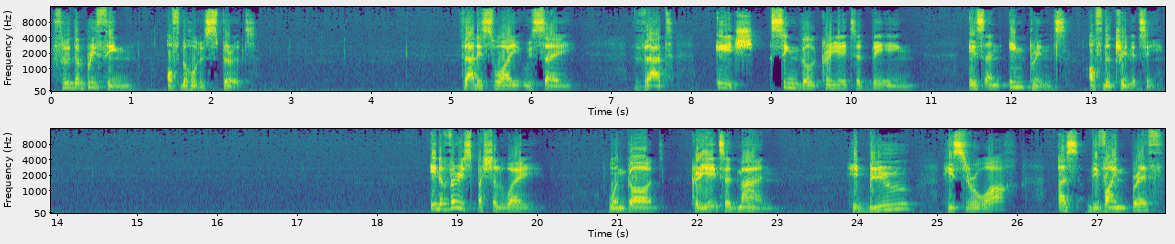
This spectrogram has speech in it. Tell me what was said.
through the breathing of the Holy Spirit. That is why we say that each single created being is an imprint of the Trinity. In a very special way, when God created man, He blew His Ruach as divine breath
